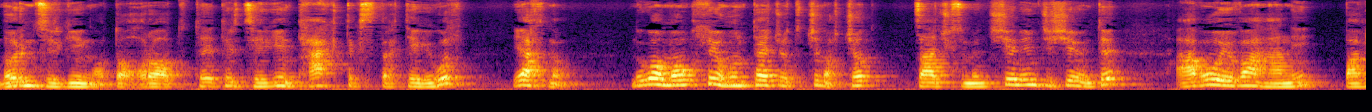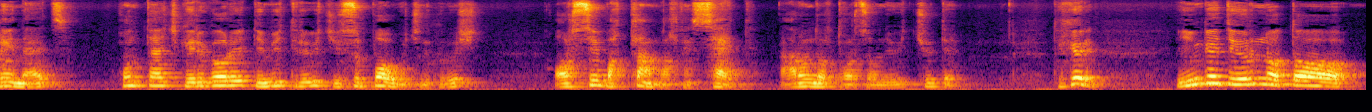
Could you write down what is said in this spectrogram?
морин цэргийн одоо хороод тэр цэргийн тактик стратегийг бол яах нь нөгөө Монголын хунтайчууд чинь очоод зааж гисэн байна. Жишээ нь энэ жишээ үнтэй Агуу Иван хааны багын найз хунтайч Григори Дмитриевич Юсупов гэж нөхөр шүү дээ. Оросын Батлан хамгаалахын сайд 17 дугаар зууны үед ч үү дээ. Тэгэхээр ингээд ер нь одоо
